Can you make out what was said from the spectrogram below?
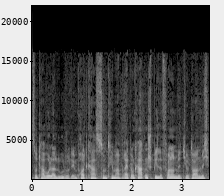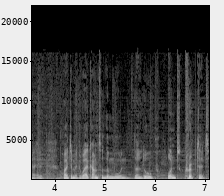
zu Tabula Ludo, dem Podcast zum Thema Brett- und Kartenspiele von und mit Jutta und Michael. Heute mit Welcome to the Moon, The Loop und Cryptid.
